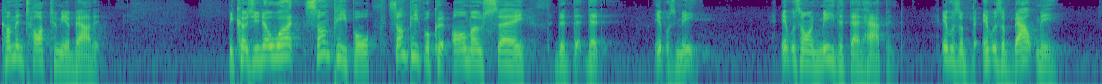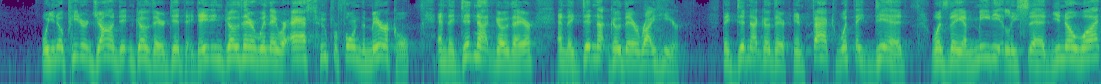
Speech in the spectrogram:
Come and talk to me about it. Because you know what? Some people, some people could almost say that, that, that it was me. It was on me that that happened. It was, a, it was about me. Well, you know, Peter and John didn't go there, did they? They didn't go there when they were asked who performed the miracle, and they did not go there, and they did not go there right here. They did not go there. In fact, what they did was they immediately said, you know what?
